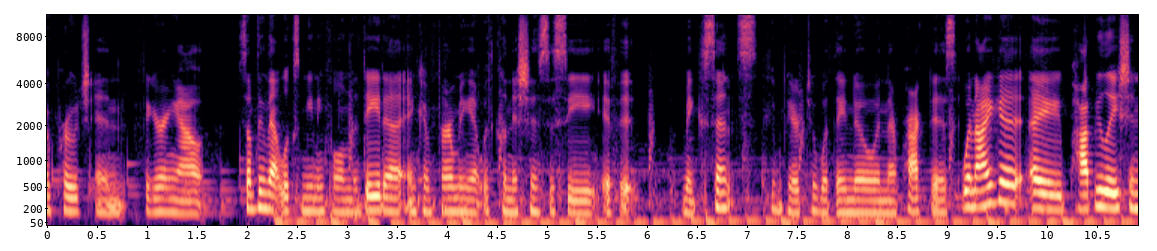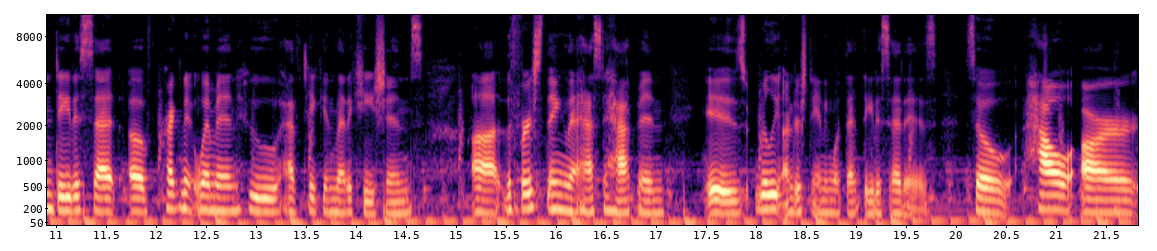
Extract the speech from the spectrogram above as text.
approach in figuring out something that looks meaningful in the data and confirming it with clinicians to see if it makes sense compared to what they know in their practice. When I get a population data set of pregnant women who have taken medications, uh, the first thing that has to happen is really understanding what that data set is. So how are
